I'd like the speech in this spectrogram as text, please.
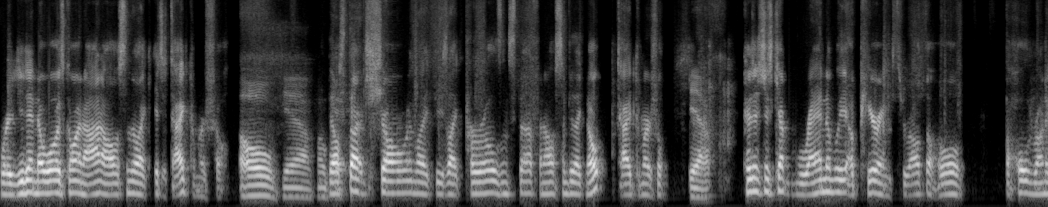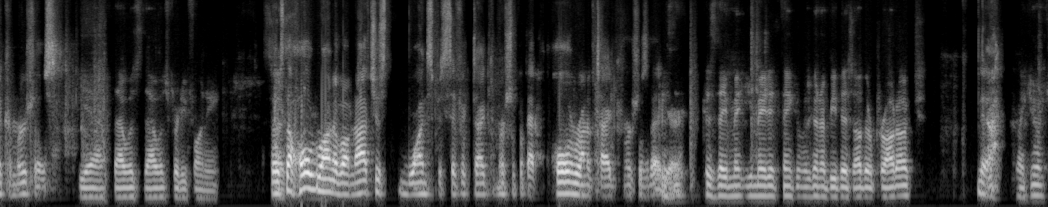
where you didn't know what was going on. All of a sudden, they're like, "It's a Tide commercial." Oh yeah. Okay. They'll start showing like these like pearls and stuff, and all of a sudden be like, "Nope, Tide commercial," yeah. Because it just kept randomly appearing throughout the whole the whole run of commercials. Yeah, that was that was pretty funny. So it's the whole run of them, not just one specific Tide commercial, but that whole run of Tide commercials that year. because they made you made it think it was going to be this other product. Yeah. Like you're like,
